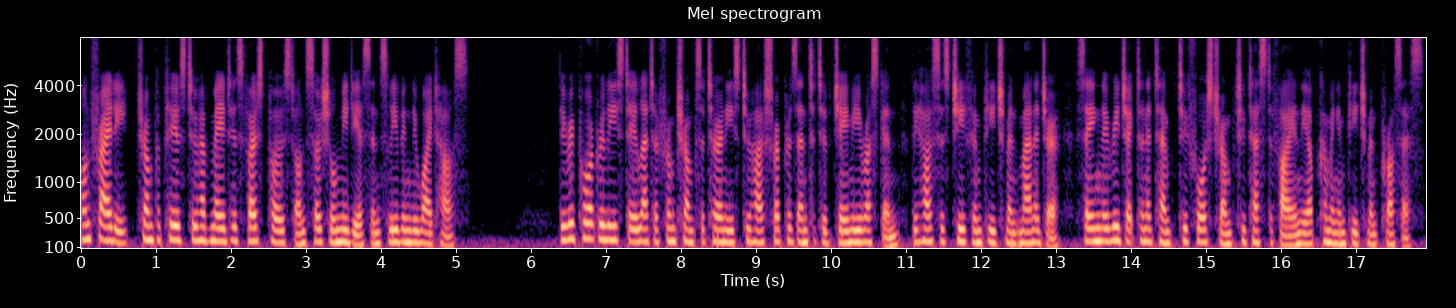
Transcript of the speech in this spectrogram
On Friday, Trump appears to have made his first post on social media since leaving the White House. The report released a letter from Trump's attorneys to House Representative Jamie Raskin, the House's chief impeachment manager, saying they reject an attempt to force Trump to testify in the upcoming impeachment process.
